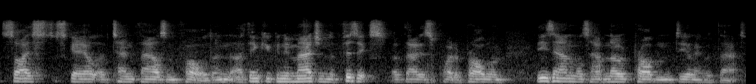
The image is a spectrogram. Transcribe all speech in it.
size scale of 10,000 fold. And I think you can imagine the physics of that is quite a problem. These animals have no problem dealing with that.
